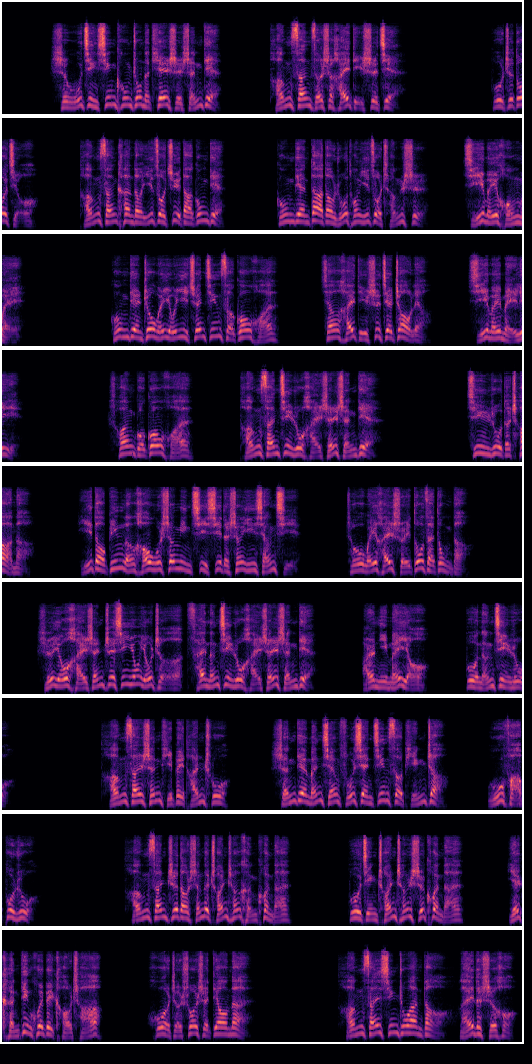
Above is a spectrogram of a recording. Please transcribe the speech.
是无尽星空中的天使神殿，唐三则是海底世界。不知多久，唐三看到一座巨大宫殿，宫殿大到如同一座城市。极为宏伟，宫殿周围有一圈金色光环，将海底世界照亮，极为美丽。穿过光环，唐三进入海神神殿。进入的刹那，一道冰冷、毫无生命气息的声音响起，周围海水都在动荡。只有海神之心拥有者才能进入海神神殿。而你没有，不能进入。唐三身体被弹出，神殿门前浮现金色屏障，无法步入。唐三知道神的传承很困难，不仅传承时困难，也肯定会被考察，或者说是刁难。唐三心中暗道：来的时候，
